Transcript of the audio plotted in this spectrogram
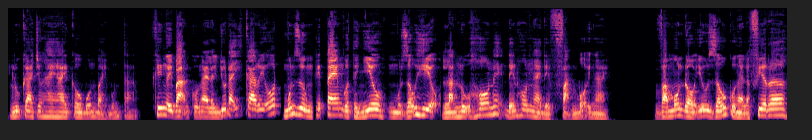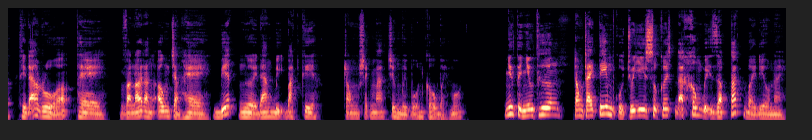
Luca chương 22 câu 47 48. Khi người bạn của Ngài là Judas Iscariot muốn dùng cái tem của tình yêu, một dấu hiệu là nụ hôn ấy, đến hôn Ngài để phản bội Ngài. Và môn đồ yêu dấu của Ngài là Führer thì đã rủa thề và nói rằng ông chẳng hề biết người đang bị bắt kia trong sách mát chương 14 câu 71. Nhưng tình yêu thương trong trái tim của Chúa Giêsu Christ đã không bị dập tắt bởi điều này,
